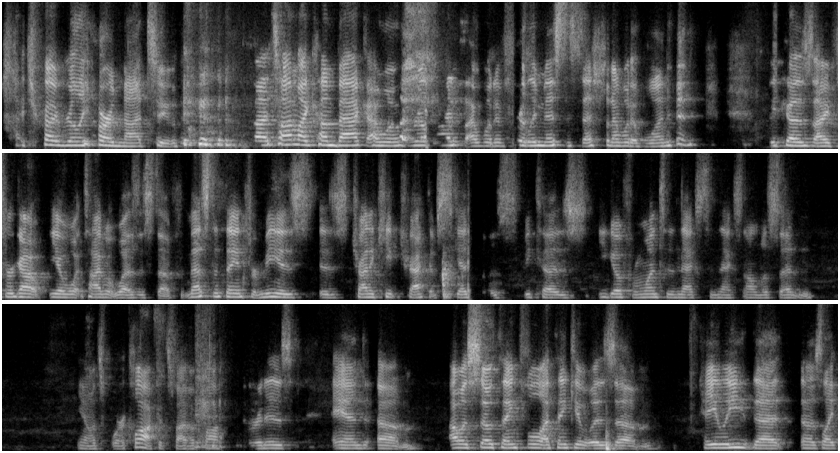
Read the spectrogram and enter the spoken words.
I try really hard not to. By the time I come back, I will realize I would have really missed the session I would have wanted because I forgot, you know, what time it was and stuff. And that's the thing for me is is trying to keep track of schedules because you go from one to the next to the next, and all of a sudden, you know, it's four o'clock, it's five o'clock, whatever it is. And um, I was so thankful. I think it was um, Haley that I was like,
